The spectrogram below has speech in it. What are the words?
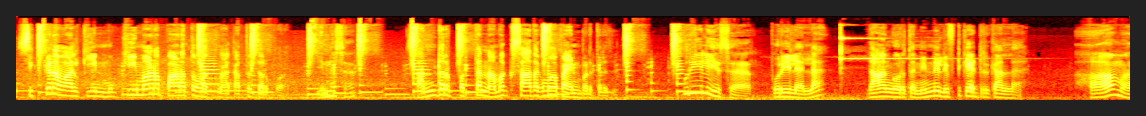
சிக்கன வாழ்க்கையின் முக்கியமான பாடத்தை உனக்கு நான் கத்து தரப்போறேன் என்ன சார்? சந்தர்ப்பத்தை நமக்கு சாதகமா பயன்படுத்துறது. புரியலையே சார் புரியல இல்ல? தாங்க ஒருத்தன் நின்னு லிஃப்ட் கேட்டிருக்கான்ல. ஆமா.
